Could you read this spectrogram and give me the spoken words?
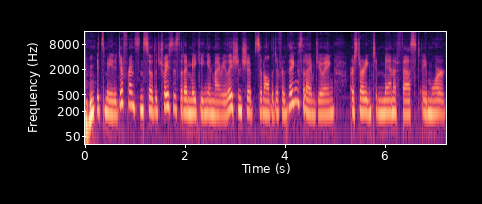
Mhm. it's made a difference. And so the choices that I'm making in my relationships and all the different things that I'm doing are starting to manifest a more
